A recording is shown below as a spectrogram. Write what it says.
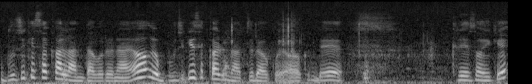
무지개 색깔 난다 그러나요? 그 무지개 색깔이 나더라고요. 근데 그래서 이게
